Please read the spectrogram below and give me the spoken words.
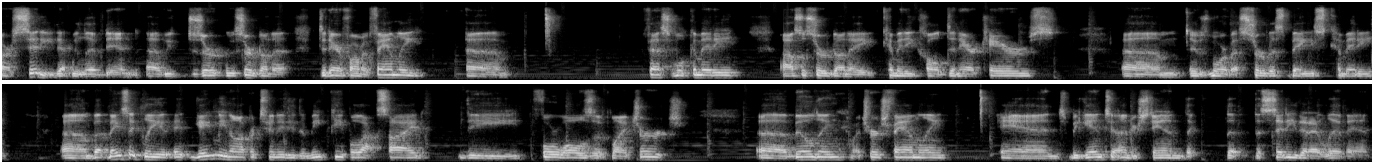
our city that we lived in. Uh, we, deserved, we, served on the Denair Farm and Family um, Festival Committee. I also served on a committee called Denair Cares. Um, it was more of a service based committee. Um, but basically, it gave me an opportunity to meet people outside the four walls of my church uh, building, my church family, and begin to understand the, the, the city that I live in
